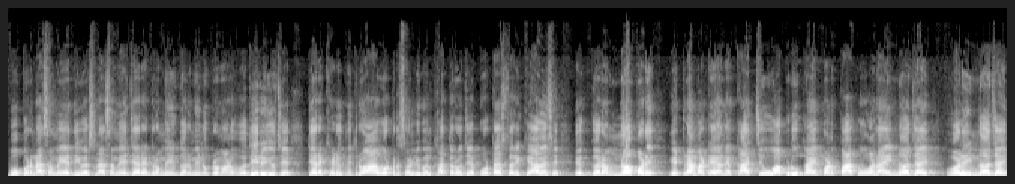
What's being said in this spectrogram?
બપોરના સમયે, દિવસના સમયે જ્યારે ગરમી, ગરમીનું પ્રમાણ વધી રહ્યું છે, ત્યારે ખેડૂત મિત્રો આ વોટર સોલ્યુબલ ખાતરો જે પોટાશ તરીકે આવે છે, એ ગરમ ન પડે. એટલા માટે અને કાચું આપણું કાંઈ પણ પાક વણાઈ ન જાય, વળી ન જાય,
